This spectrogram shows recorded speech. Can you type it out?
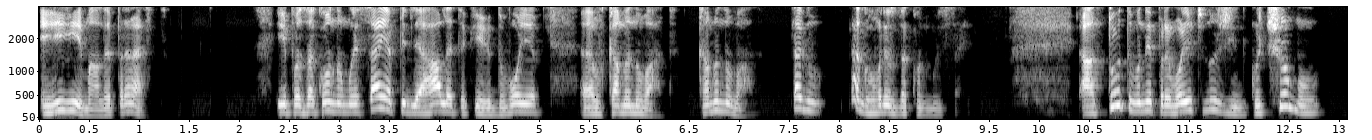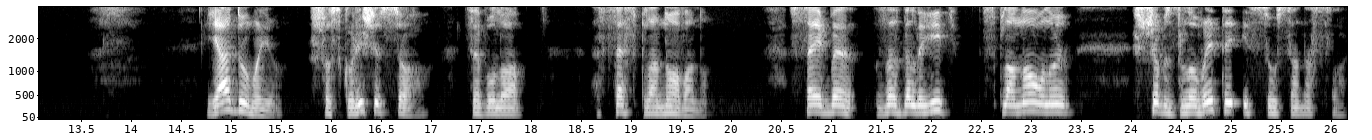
і її мали привезти. І по закону Мойсея підлягали таких двоє е, вкаменувати. Каменували. Так, так говорив закон Мойсея. А тут вони приводять одну жінку. Чому? Я думаю, що скоріше всього це було все сплановано. Все якби заздалегідь сплановано, щоб зловити Ісуса на слові.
